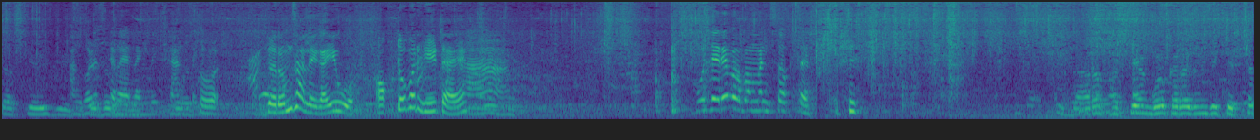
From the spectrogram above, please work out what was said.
आंघोळच करायला लागले छान होय. गरम झाले गाई ऑक्टोबर हीट आहे. हा. बोल रे बाबा मन हत्ती आंघोळ करायचं म्हणजे चेष्टा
